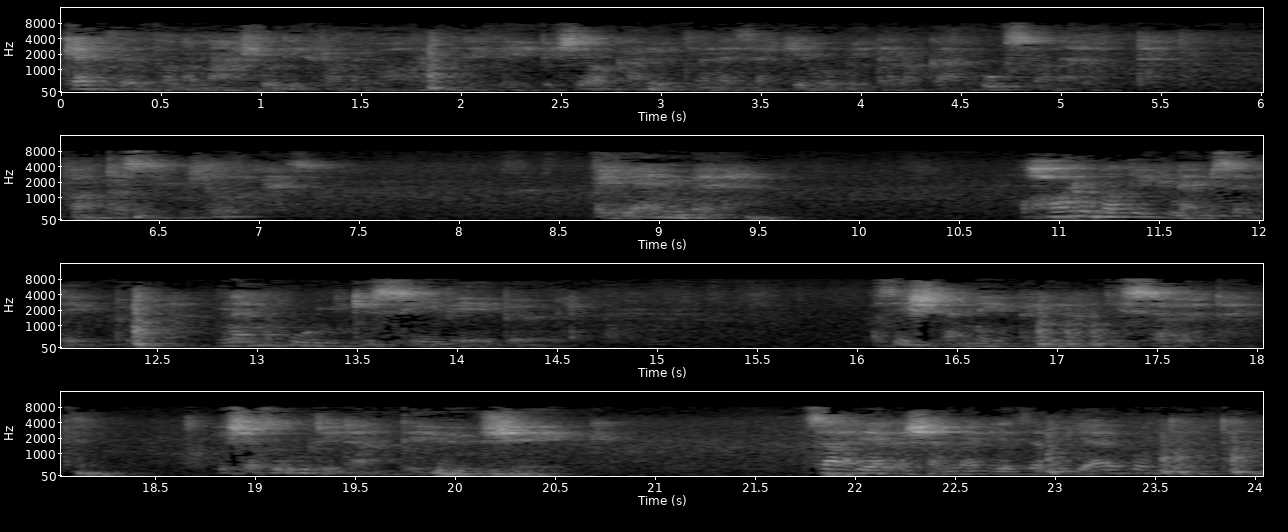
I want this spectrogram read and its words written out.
kedved van a másodikra, meg a harmadik lépésre, akár 50 ezer kilométer, akár 20 van előtt. Fantasztikus dolog ez. Egy ember a harmadik nemzedékből nem húny ki szívéből az Isten népe iránti szeretet és az Úr iránti hűség. Zárójelesen megjegyzem, úgy elgondoltam,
